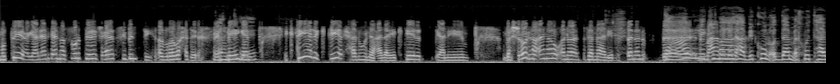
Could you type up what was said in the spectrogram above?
مطيع يعني أنا كأنها صورتي رجعت في بنتي أصغر وحدة يعني هي أوكي. كثير كثير حنونة علي كثير يعني بشعرها أنا وأنا زماني بس أنا تعاملك معها. بيكون قدام إخوتها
